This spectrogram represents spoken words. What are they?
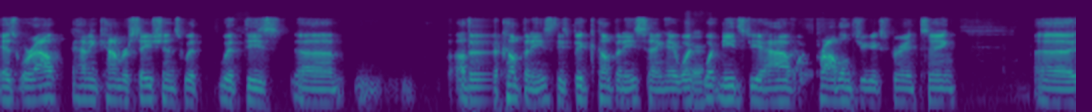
as we're out having conversations with with these um, other companies, these big companies, saying, "Hey, what sure. what needs do you have? What problems are you experiencing?" Uh,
